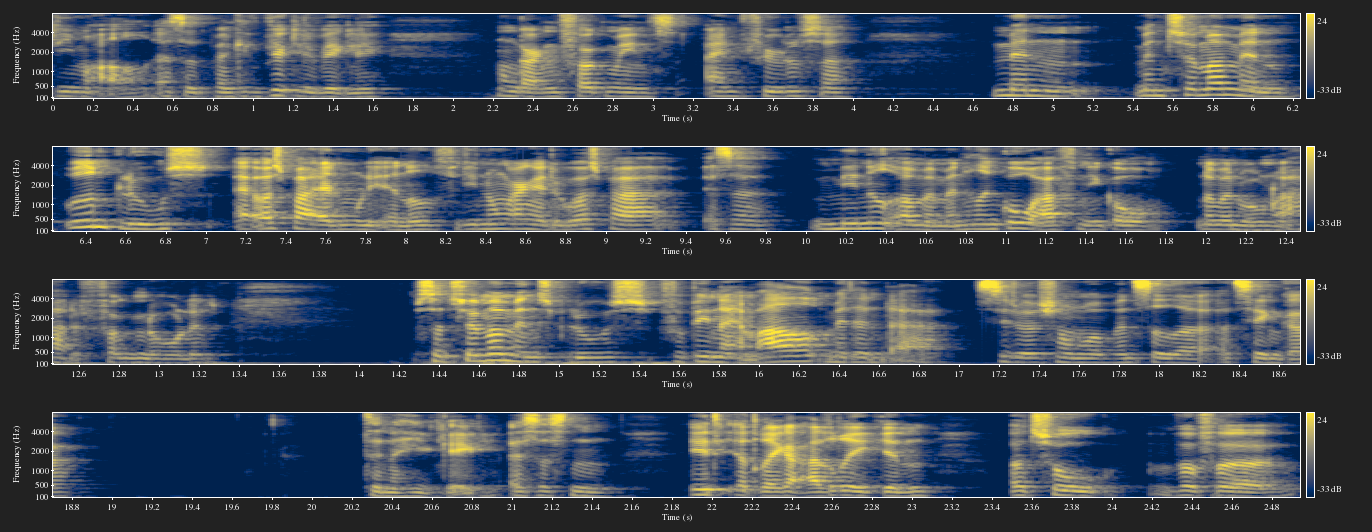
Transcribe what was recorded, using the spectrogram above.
lige meget. Altså man kan virkelig, virkelig nogle gange fuck med ens egen følelser. Men, men tømmermænd uden blues er også bare alt muligt andet. Fordi nogle gange er det jo også bare altså, mindet om, at man havde en god aften i går, når man vågner og har det fucking dårligt. Så tømmermænds blues forbinder jeg meget med den der situation, hvor man sidder og tænker, den er helt gal. Altså sådan, et, jeg drikker aldrig igen, og to, hvorfor,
